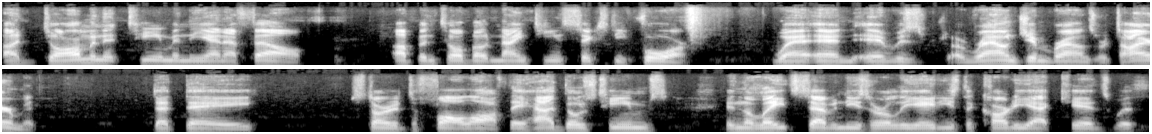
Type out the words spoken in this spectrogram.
a dominant team in the NFL up until about 1964 when and it was around Jim Brown's retirement that they started to fall off. They had those teams in the late 70s, early 80s, the cardiac kids with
